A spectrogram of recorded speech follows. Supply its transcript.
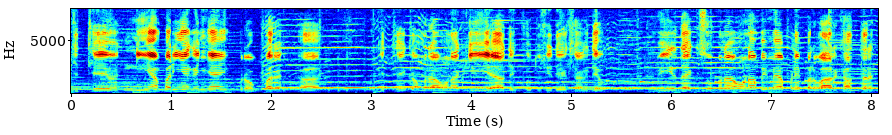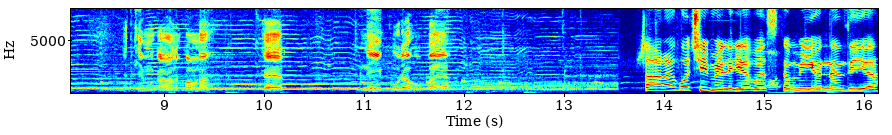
ਜਿੱਥੇ ਨੀਆਂ ਭਰੀਆਂ ਗਈਆਂ ਹੈ ਪ੍ਰੋਪਰ ਇੱਥੇ ਕਮਰਾ ਹੋਣਾ ਕੀ ਹੈ ਦੇਖੋ ਤੁਸੀਂ ਦੇਖ ਸਕਦੇ ਹੋ। ਵੀਰ ਦਾ ਇੱਕ ਸੁਪਨਾ ਹੋਣਾ ਵੀ ਮੈਂ ਆਪਣੇ ਪਰਿਵਾਰ ਖਾਤਰ ਇੱਥੇ ਮਕਾਨ ਪਾਉਣਾ। ਖੈਰ ਨਹੀਂ ਪੂਰਾ ਹੋ ਪਾਇਆ। ਸਾਰਾ ਕੁਝ ਹੀ ਮਿਲ ਗਿਆ ਬਸ ਕਮੀ ਉਹਨਾਂ ਦੀ ਆ।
